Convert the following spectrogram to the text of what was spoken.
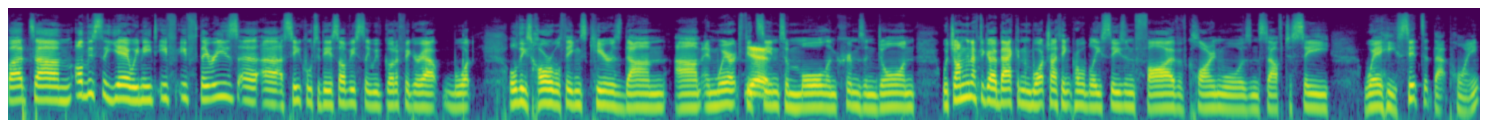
But um, obviously, yeah, we need if if there is a, a- sequel to this, obviously we've got to figure out what all these horrible things Qi'ra's done, um, and where it fits Yeah. into Maul and Crimson Dawn. Which I'm gonna have to go back and watch. I think probably season five of Clone Wars and stuff to see where he sits at that point.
